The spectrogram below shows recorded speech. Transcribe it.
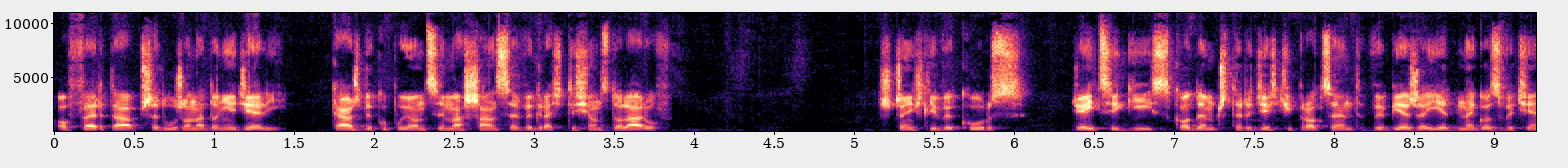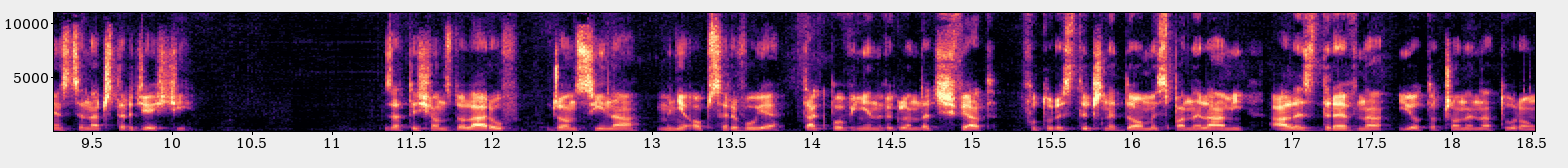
Oferta przedłużona do niedzieli. Każdy kupujący ma szansę wygrać 1000 dolarów. Szczęśliwy kurs. JCG z kodem 40% wybierze jednego zwycięzcę na 40. Za 1000 dolarów John Cena mnie obserwuje. Tak powinien wyglądać świat. Futurystyczne domy z panelami, ale z drewna i otoczone naturą.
